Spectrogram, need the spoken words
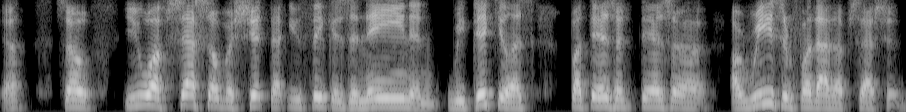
Yeah. So you obsess over shit that you think is inane and ridiculous, but there's a there's a, a reason for that obsession.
